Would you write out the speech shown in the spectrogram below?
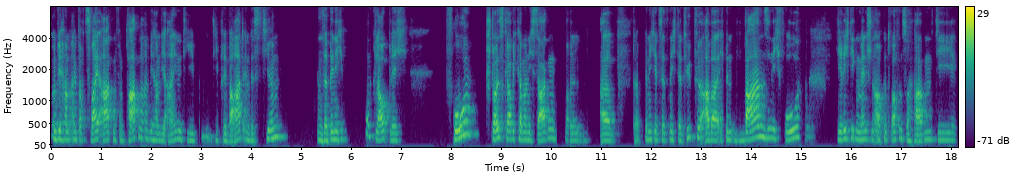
Und wir haben einfach zwei Arten von Partnern. Wir haben die einen, die, die privat investieren. Und da bin ich unglaublich froh. Stolz, glaube ich, kann man nicht sagen, weil äh, da bin ich jetzt, jetzt nicht der Typ für, aber ich bin wahnsinnig froh, die richtigen Menschen auch getroffen zu haben, die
